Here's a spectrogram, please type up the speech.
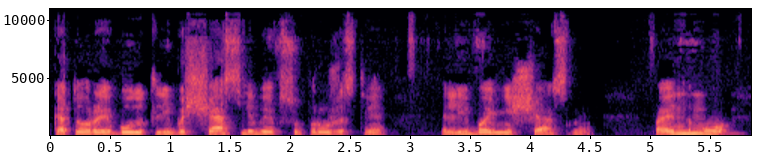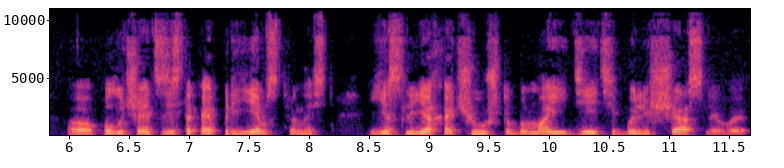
которые будут либо счастливы в супружестве, либо несчастны. Поэтому угу. получается здесь такая преемственность. Если я хочу, чтобы мои дети были счастливы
